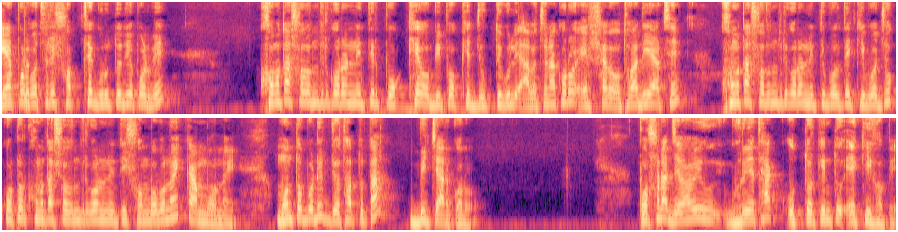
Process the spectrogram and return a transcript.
এরপর বছরে সবথেকে গুরুত্ব দিয়ে পড়বে, ক্ষমতা স্বতন্ত্রীকরণ নীতির পক্ষে ও বিপক্ষে যুক্তিগুলি আলোচনা করো। এর সাথে অথবা দিয়ে আছে, ক্ষমতা স্বতন্ত্রীকরণ নীতি বলতে কি বোঝো? কঠোর ক্ষমতা স্বতন্ত্রীকরণ নীতি সম্ভব নয়, কাম্য নয়। মন্তব্যটির যথার্থতা বিচার করো। প্রশ্নটা যেভাবে ঘুরিয়ে থাক, উত্তর কিন্তু একই হবে।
